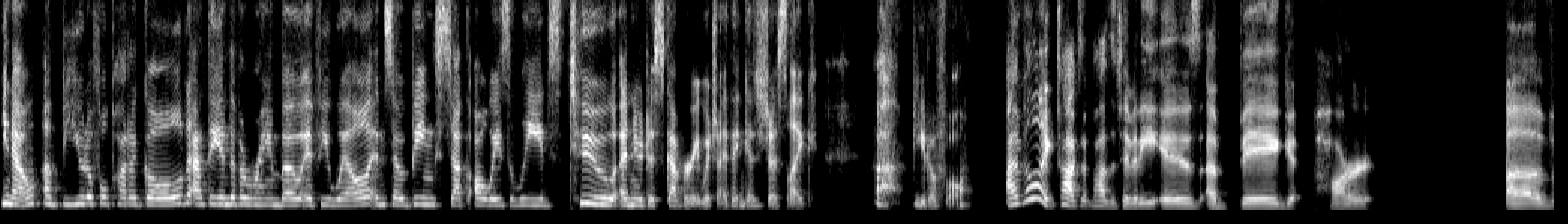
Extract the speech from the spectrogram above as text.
you know, a beautiful pot of gold at the end of a rainbow, if you will. And so being stuck always leads to a new discovery, which I think is just like oh, beautiful. I feel like toxic positivity is a big part of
